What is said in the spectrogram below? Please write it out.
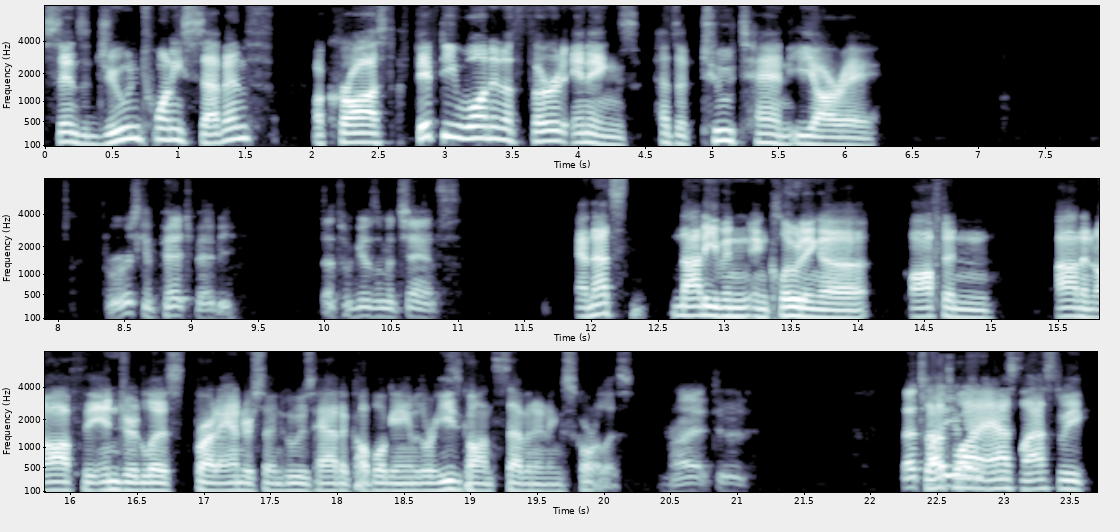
since June 27th across 51 and a third innings has a 210 ERA. Brewers can pitch, baby. That's what gives them a chance. and that's not even including a often on and off the injured list Brett Anderson, who's had a couple of games where he's gone seven innings scoreless. Right, dude. That's so why, that's why I asked last week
